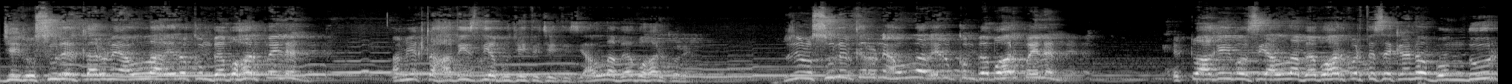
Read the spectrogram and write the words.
যে রসুলের কারণে আল্লাহ এরকম ব্যবহার পাইলেন আমি একটা হাদিস দিয়ে বুঝাইতে চাইতেছি। আল্লাহ ব্যবহার করে। যে রসুলের কারণে আল্লাহ এরকম ব্যবহার পাইলেন একটু আগেই বলছি আল্লাহ ব্যবহার করতেছে কেন? বন্ধুর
